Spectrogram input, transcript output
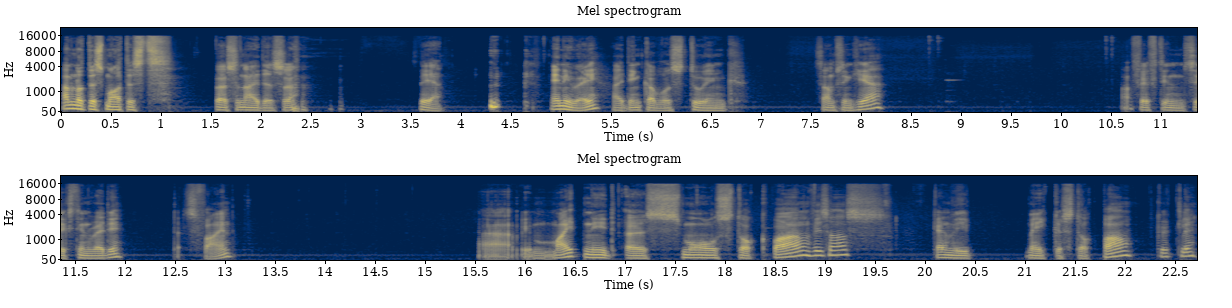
I'm not the smartest person either, so... so yeah. anyway, I think I was doing something here. Uh, 15, 16 ready. That's fine. Uh, we might need a small stockpile with us. Can we make a stockpile quickly?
